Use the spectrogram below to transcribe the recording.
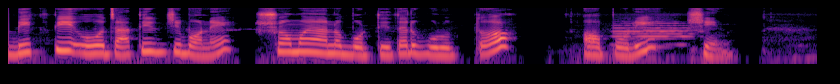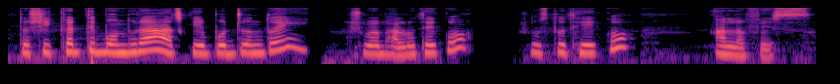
ব্যক্তি ও জাতির জীবনে সময়ানুবর্তিতার গুরুত্ব অপরিসীম। তো শিক্ষার্থী বন্ধুরা, আজকে এ পর্যন্তই। সবাই ভালো থেকো, সুস্থ থেকো। আল্লাহ হাফেজ।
